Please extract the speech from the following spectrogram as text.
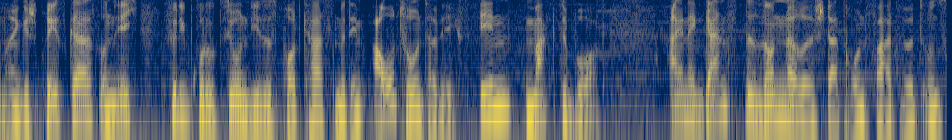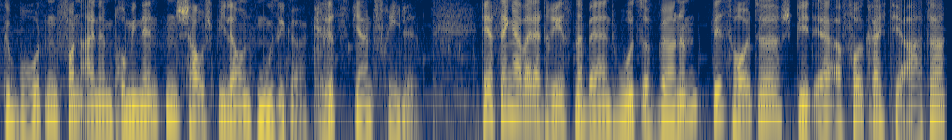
mein Gesprächsgast und ich, für die Produktion dieses Podcasts mit dem Auto unterwegs in Magdeburg. Eine ganz besondere Stadtrundfahrt wird uns geboten von einem prominenten Schauspieler und Musiker, Christian Friedl. Der ist Sänger bei der Dresdner Band Woods of Burnham. Bis heute spielt er erfolgreich Theater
